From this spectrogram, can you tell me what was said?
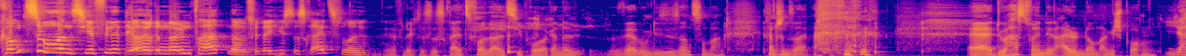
Kommt zu uns, hier findet ihr euren neuen Partner. Vielleicht ist das reizvoll. Ja, vielleicht ist es reizvoller als die Propaganda-Werbung, die sie sonst so machen. Kann schon sein. äh, du hast vorhin den Iron Dome angesprochen. Ja.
